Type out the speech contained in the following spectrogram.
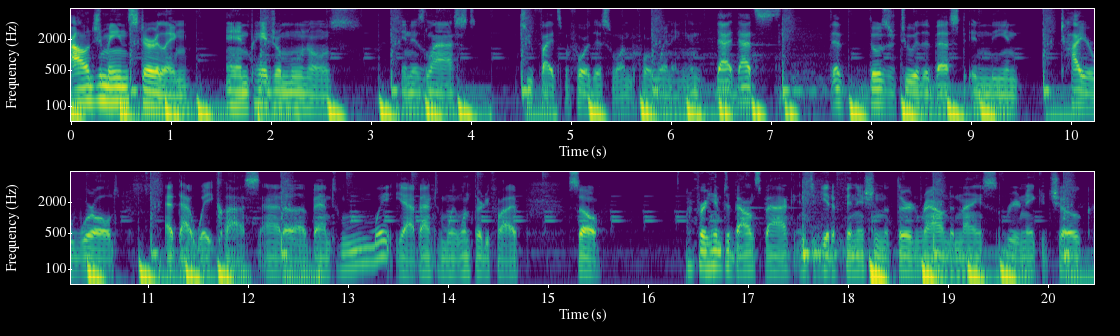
Aljamain Sterling and Pedro Munhoz in his last two fights before this one, before winning, and that that's that. Those are two of the best in the entire world at that weight class at uh, bantamweight. Yeah, bantamweight 135. So for him to bounce back and to get a finish in the third round, a nice rear naked choke.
